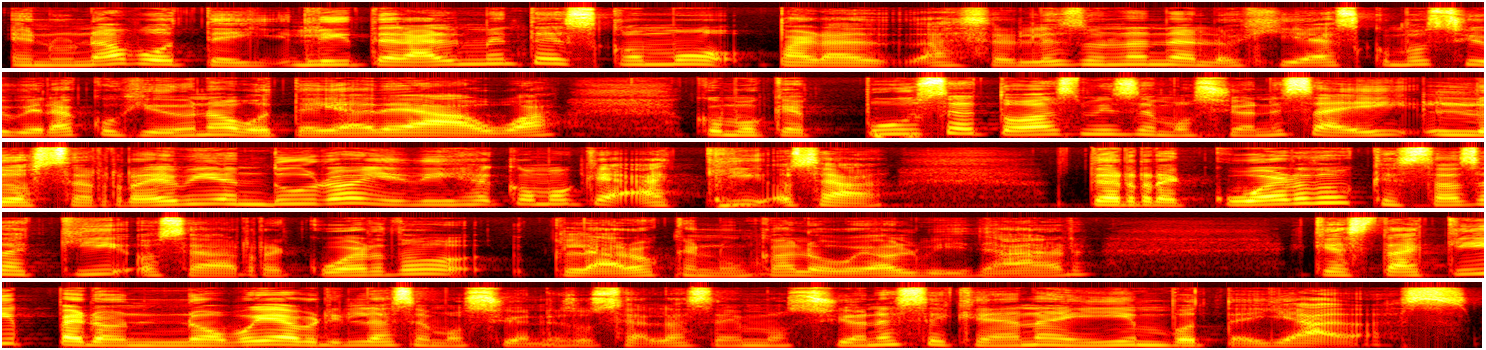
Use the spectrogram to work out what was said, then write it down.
en una botella, literalmente es como, para hacerles una analogía, es como si hubiera cogido una botella de agua, como que puse todas mis emociones ahí, lo cerré bien duro y dije como que aquí, o sea, te recuerdo que estás aquí, o sea, recuerdo, claro que nunca lo voy a olvidar, que está aquí, pero no voy a abrir las emociones, o sea, las emociones se quedan ahí embotelladas.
